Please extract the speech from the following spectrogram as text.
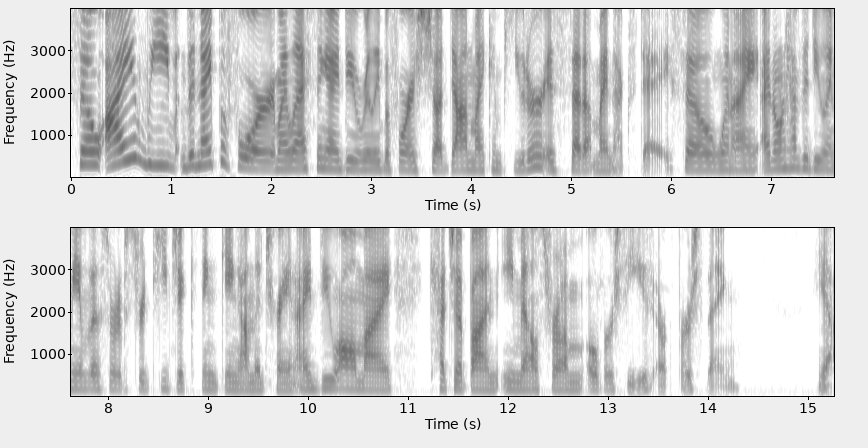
So I leave the night before. My last thing I do really before I shut down my computer is set up my next day. So when I I don't have to do any of the sort of strategic thinking on the train. I do all my catch up on emails from overseas er, first thing. Yeah,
